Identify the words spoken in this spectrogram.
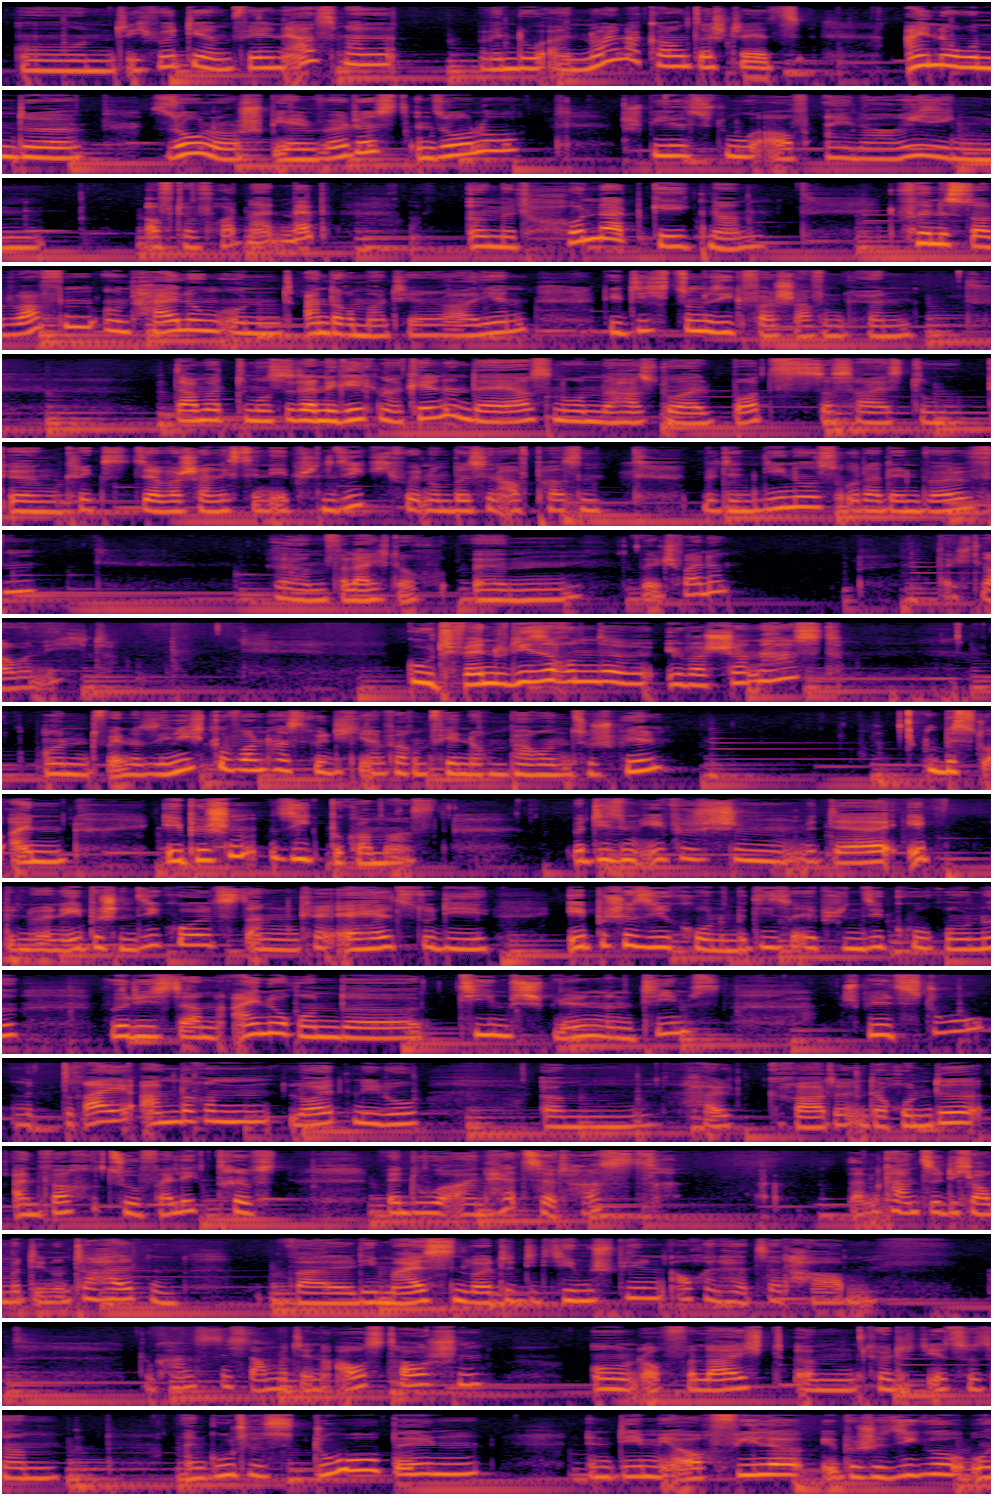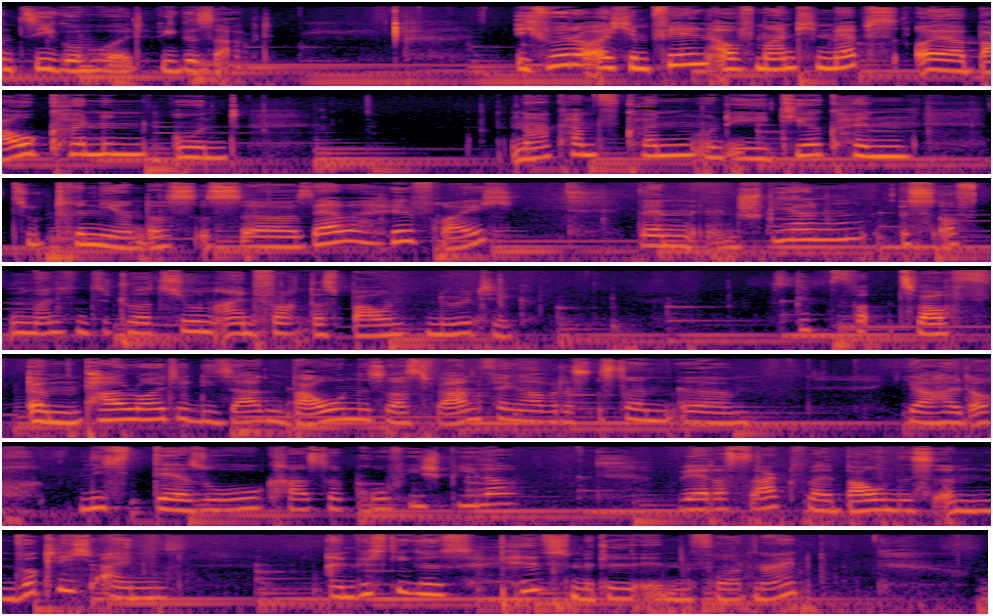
Und ich würde dir empfehlen, erstmal, wenn du einen neuen Account erstellst, eine Runde Solo spielen würdest. In Solo spielst du auf einer riesigen, auf der Fortnite-Map äh, mit 100 Gegnern. Du findest dort Waffen und Heilung und andere Materialien, die dich zum Sieg verschaffen können damit musst du deine Gegner killen. In der ersten Runde hast du halt Bots. Das heißt, du ähm, kriegst sehr wahrscheinlich den epischen Sieg. Ich würde nur ein bisschen aufpassen mit den Dinos oder den Wölfen. Ähm, vielleicht auch ähm, Wildschweine. Aber ich glaube nicht. Gut, wenn du diese Runde überstanden hast und wenn du sie nicht gewonnen hast, würde ich dir einfach empfehlen, noch ein paar Runden zu spielen, bis du einen epischen Sieg bekommen hast mit diesem epischen, mit der, wenn du einen epischen Sieg holst, dann erhältst du die epische Siegkrone. Mit dieser epischen Siegkrone würde ich dann eine Runde Teams spielen. In Teams spielst du mit drei anderen Leuten, die du ähm, halt gerade in der Runde einfach zufällig triffst. Wenn du ein Headset hast, dann kannst du dich auch mit denen unterhalten, weil die meisten Leute, die Teams spielen, auch ein Headset haben. Du kannst dich dann mit denen austauschen und auch vielleicht ähm, könntet ihr zusammen ein gutes Duo bilden, in dem ihr auch viele epische Siege und Siege holt, wie gesagt. Ich würde euch empfehlen, auf manchen Maps euer Baukönnen und Nahkampfkönnen und Editierkönnen zu trainieren. Das ist äh, sehr hilfreich, denn in Spielen ist oft in manchen Situationen einfach das Bauen nötig. Es gibt zwar auch ähm, ein paar Leute, die sagen, Bauen ist was für Anfänger, aber das ist dann ähm, ja halt auch nicht der so krasse Profispieler, wer das sagt, weil Bauen ist ähm, wirklich ein, ein wichtiges Hilfsmittel in Fortnite.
